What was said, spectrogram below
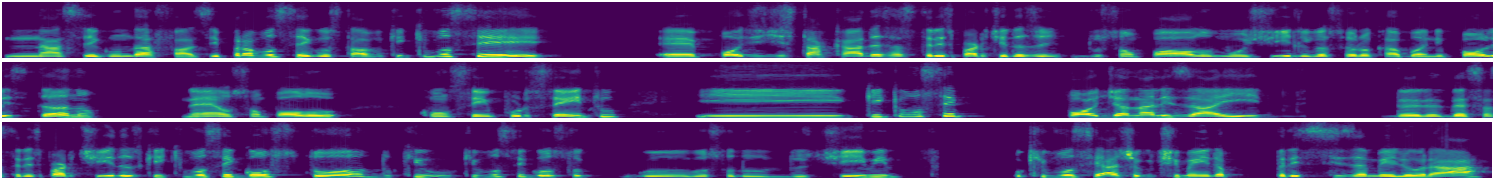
na segunda fase. E para você, Gustavo, o que, que você é, pode destacar dessas três partidas do São Paulo, Mogi, Liga Sorocabana e Paulistano, né? O São Paulo com 100%. E o que, que você pode analisar aí dessas três partidas? O que, que você gostou do que o que você gostou, gostou do, do time? O que você acha que o time ainda precisa melhorar?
